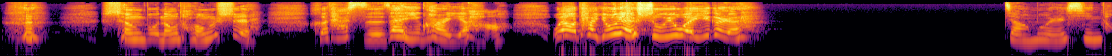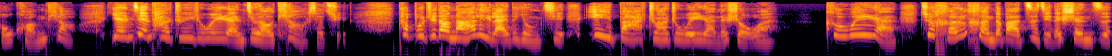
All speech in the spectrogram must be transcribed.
哼，生不能同世，和他死在一块儿也好，我要他永远属于我一个人。蒋默然心头狂跳，眼见他追着微然就要跳下去，他不知道哪里来的勇气，一把抓住微然的手腕。可微冉却狠狠地把自己的身子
